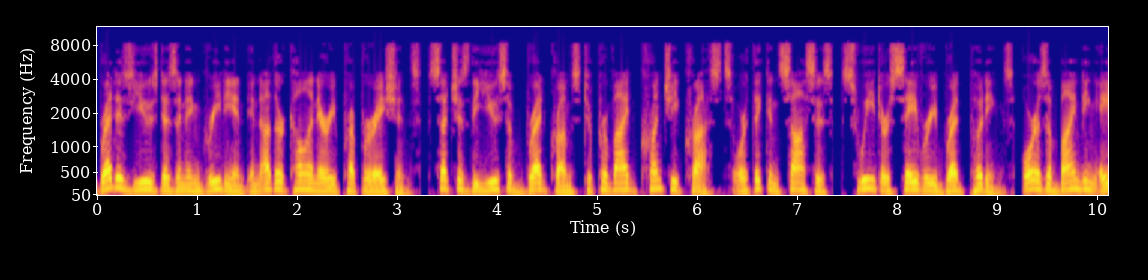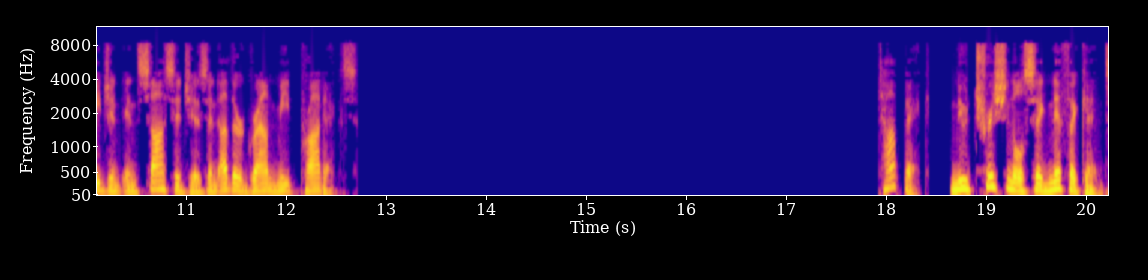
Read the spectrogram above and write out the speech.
Bread is used as an ingredient in other culinary preparations, such as the use of breadcrumbs to provide crunchy crusts or thicken sauces, sweet or savory bread puddings, or as a binding agent in sausages and other ground meat products. Topic: Nutritional significance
